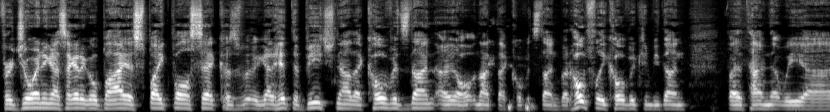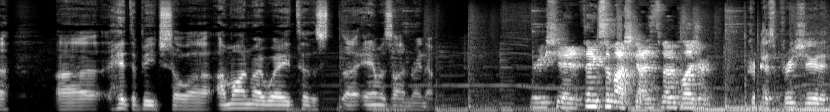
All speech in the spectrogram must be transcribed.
for joining us. I got to go buy a spike ball set because we got to hit the beach now that COVID's done. Uh, oh, not that COVID's done, but hopefully COVID can be done by the time that we uh, uh, hit the beach. So uh, I'm on my way to the uh, Amazon right now. Appreciate it. Thanks so much, guys. It's been a pleasure. Chris, appreciate it.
